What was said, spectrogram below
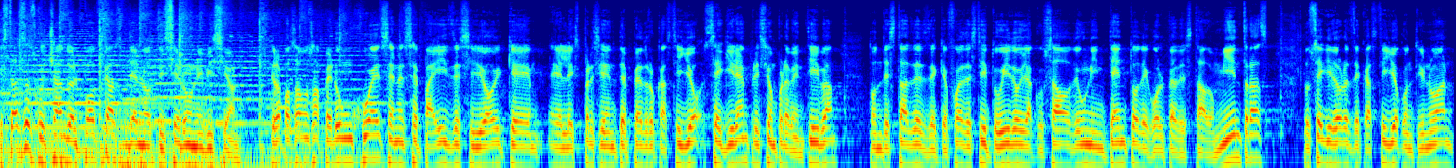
Estás escuchando el podcast del noticiero Univisión. Ahora pasamos a Perú. Un juez en ese país decidió hoy que el expresidente Pedro Castillo seguirá en prisión preventiva, donde está desde que fue destituido y acusado de un intento de golpe de Estado. Mientras, los seguidores de Castillo continúan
